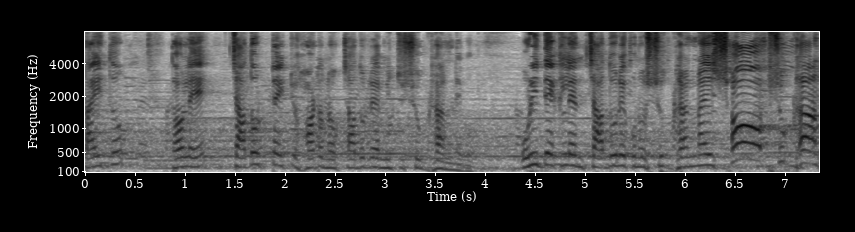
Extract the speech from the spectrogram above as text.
তাই তো? তাহলে চাদরটা একটু হটানো চাদরে আমি একটু সুঘ্রাণ নেব। উনি দেখলেন, চাদরে কোনো সুঘ্রাণ নাই, সব সুঘ্রাণ।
